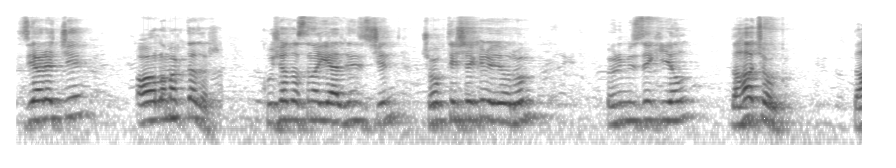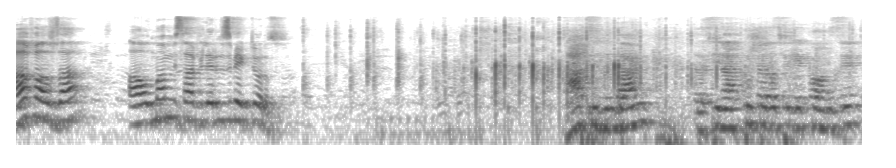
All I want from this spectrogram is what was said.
ziyaretçi ağırlamaktadır. Kuşadası'na geldiğiniz için çok teşekkür ediyorum. Önümüzdeki yıl daha çok, daha fazla Alman misafirlerimizi bekliyoruz. Herzlichen dass Sie nach Kuschadası gekommen sind.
